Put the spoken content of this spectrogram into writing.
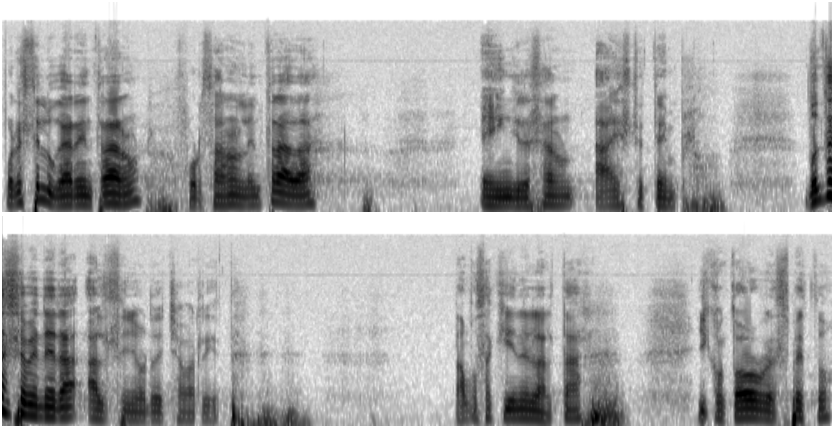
Por este lugar entraron, forzaron la entrada e ingresaron a este templo, donde se venera al Señor de Chavarrieta. Estamos aquí en el altar y con todo respeto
